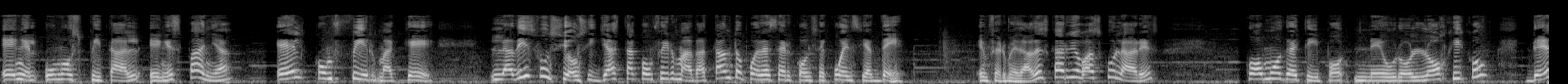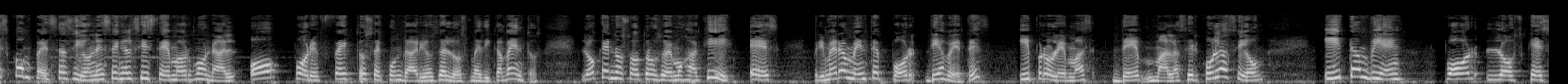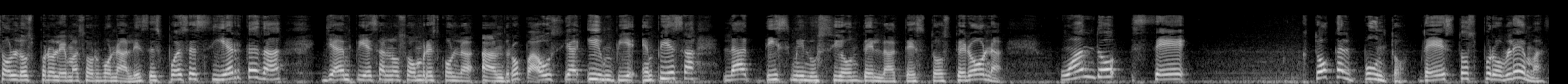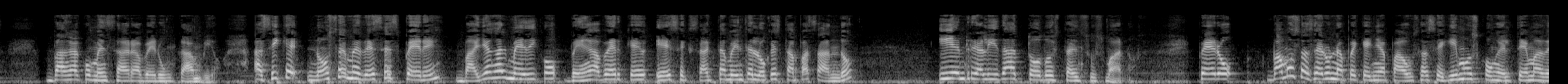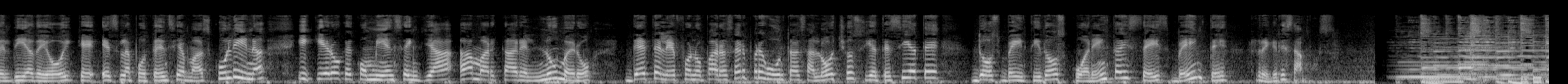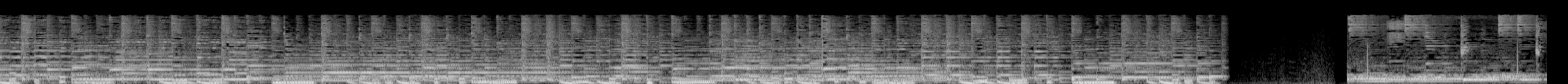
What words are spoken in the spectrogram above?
en un hospital en España, él confirma que la disfunción, si ya está confirmada, tanto puede ser consecuencia de enfermedades cardiovasculares como de tipo neurológico, descompensaciones en el sistema hormonal o por efectos secundarios de los medicamentos. Lo que nosotros vemos aquí es primeramente por diabetes y problemas de mala circulación y también por los que son los problemas hormonales. Después de cierta edad ya empiezan los hombres con la andropausia y empieza la disminución de la testosterona. Cuando se toca el punto de estos problemas, van a comenzar a ver un cambio. Así que no se me desesperen, vayan al médico, ven a ver qué es exactamente lo que está pasando y en realidad todo está en sus manos. Pero Vamos a hacer una pequeña pausa. Seguimos con el tema del día de hoy, que es la potencia masculina, y quiero que comiencen ya a marcar el número de teléfono para hacer preguntas al 877-222-4620. Regresamos.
